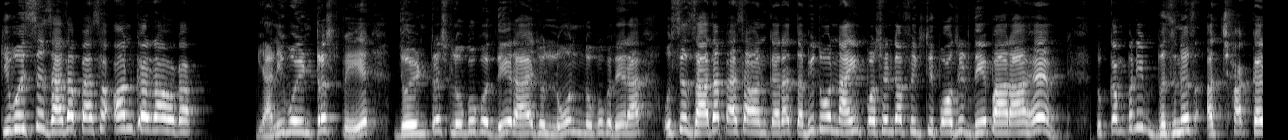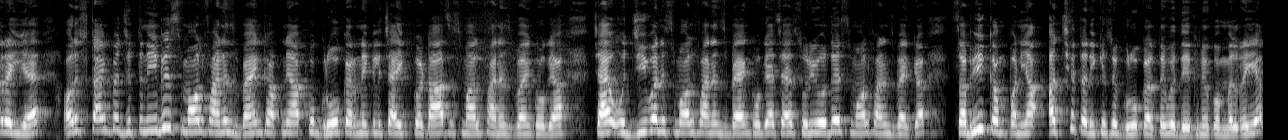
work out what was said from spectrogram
कि वो इससे ज़्यादा पैसा अर्न कर रहा होगा। यानी वो इंटरेस्ट पे जो इंटरेस्ट लोगों को दे रहा है, जो लोन लोगों को दे रहा है, उससे ज़्यादा पैसा अर्न कर रहा है, तभी तो वो नाइन परसेंट का फिक्स डिपॉजिट दे पा रहा है। तो कंपनी बिज़नेस अच्छा कर रही है और इस टाइम पे जितनी भी स्मॉल फाइनेंस बैंक अपने आप को ग्रो करने के लिए, चाहे इक्विटास स्मॉल फाइनेंस बैंक हो गया, चाहे उज्जीवन स्मॉल फाइनेंस बैंक हो गया, चाहे सूर्योदय स्मॉल फाइनेंस बैंक का सभी कंपनियाँ अच्छे तरीके से ग्रो करते हुए देखने को मिल रही है।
